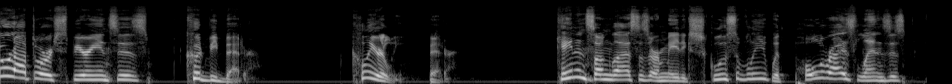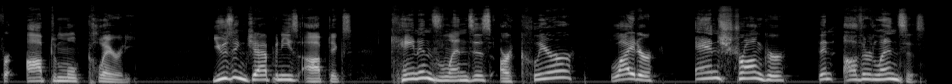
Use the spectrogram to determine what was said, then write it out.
Your outdoor experiences could be better. Clearly better. Kaenon sunglasses are made exclusively with polarized lenses for optimal clarity. Using Japanese optics, Kaenon's lenses are clearer, lighter, and stronger than other lenses,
